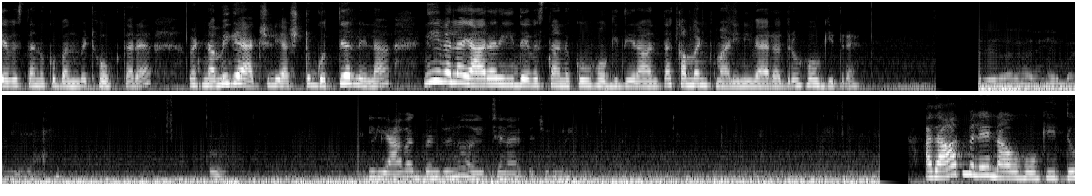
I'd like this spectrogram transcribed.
ದೇವಸ್ಥಾನಕ್ಕೂ ಬಂದ್ಬಿಟ್ಟು ಹೋಗ್ತಾರೆ. ಬಟ್ ನಮಗೆ ಆ್ಯಕ್ಚುಲಿ ಅಷ್ಟು ಗೊತ್ತಿರಲಿಲ್ಲ. ನೀವೆಲ್ಲ ಯಾರ್ಯಾರು ಈ ದೇವಸ್ಥಾನಕ್ಕೂ ಹೋಗಿದ್ದೀರಾ ಅಂತ ಕಮೆಂಟ್ ಮಾಡಿ. ನೀವು ಯಾರಾದರೂ ಹೋಗಿದ್ರೆ. ಇಲ್ಲಿ ಯಾವಾಗ ಬಂದ್ರೂ ಚೆನ್ನಾಗಿರುತ್ತೆ ಚುರುಮುರಿ. ಅದಾದಮೇಲೆ ನಾವು ಹೋಗಿದ್ದು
